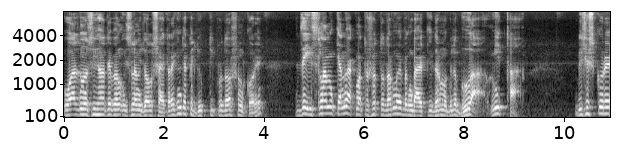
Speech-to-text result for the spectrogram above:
ওয়াজ নসিহত এবং ইসলামী জলসায় তারা কিন্তু একটা যুক্তি প্রদর্শন করে যে ইসলাম কেন একমাত্র সত্য ধর্ম এবং বাকি ধর্মগুলো ভুয়া, মিথ্যা। বিশেষ করে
